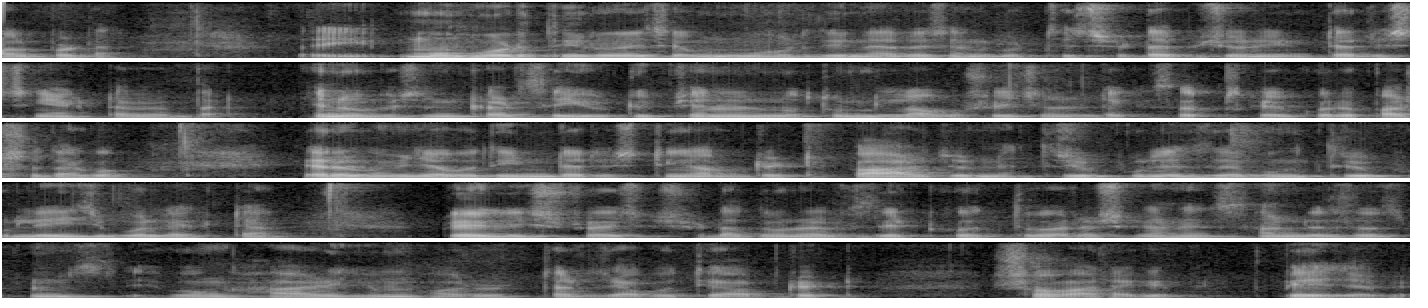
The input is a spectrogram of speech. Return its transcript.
গল্পটা। এই মুহূর্তি রয়েছে, মুহূর্তি ন্যারেশন করছে, সেটা ভীষণ ইন্টারেস্টিং একটা ব্যাপার। ইনোভেশন এই ইউটিউব চ্যানেল নতুন হলে অবশ্যই চ্যানেলটাকে সাবস্ক্রাইব করে পাশে থাকো। এরকমই যাবতীয় ইন্টারেস্টিং আপডেট পাওয়ার জন্য ত্রিপুল এস এবং ত্রিপুল এইচ বলে একটা প্লেলিস্ট রয়েছে, সেটা তোমরা ভিজিট করতে পারো। সেখানে সানডে সাসপেন্স এবং হার হিম হরর তার যাবতীয় আপডেট সবার আগে পেয়ে যাবে।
